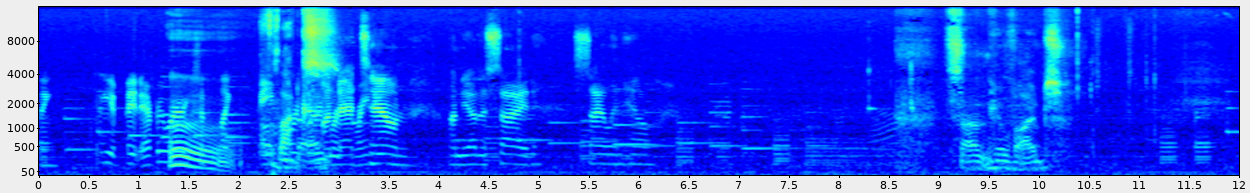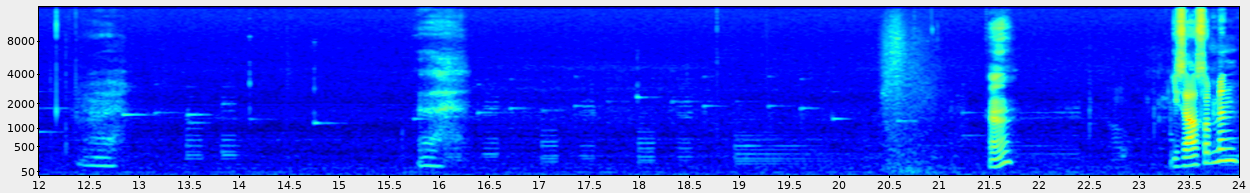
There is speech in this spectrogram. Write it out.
Thing. We get bit everywhere except Ooh, like Bayport flux. On that town, on the other side, Silent Hill. Silent Hill vibes. Uh, uh. Huh? You saw something?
